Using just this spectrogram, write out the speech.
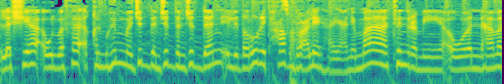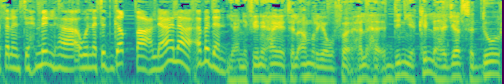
الأشياء أو الوثائق المهمة جدا جدا جدا اللي ضروري تحافظوا صح. عليها. يعني ما تنرمي أو أنها مثلا تهملها أو أنها تتقطع. لا لا أبدا. يعني في نهاية الأمر يا وفاء هل الدنيا كلها جالسة تدور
